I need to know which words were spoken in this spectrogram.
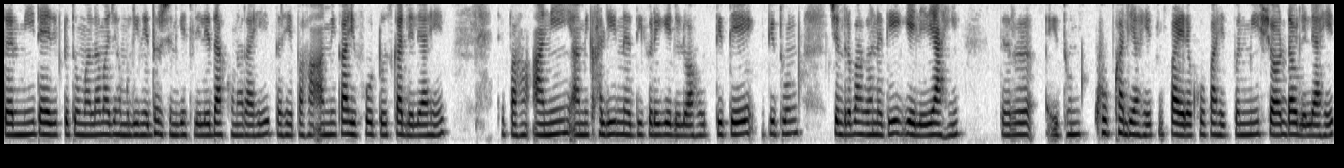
तर मी डायरेक्ट तुम्हाला माझ्या मुलीने दर्शन घेतलेले दाखवणार आहे. तर हे पहा आम्ही काही फोटोज काढलेले आहेत. ते पहा. आणि आम्ही खाली नदीकडे गेलेलो आहोत. तिथे तिथून चंद्रभागा नदी गेलेली आहे. तर इथून खूप खाली आहेत. पायऱ्या खूप आहेत पण मी शॉर्ट धावलेले आहेत.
